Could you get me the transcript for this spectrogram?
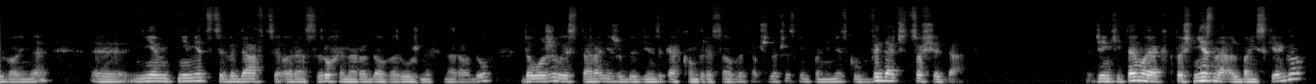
I wojny e, niemieccy wydawcy oraz ruchy narodowe różnych narodów dołożyły starań, żeby w językach kongresowych, a przede wszystkim po niemiecku, wydać co się da. Dzięki temu, jak ktoś nie zna albańskiego,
